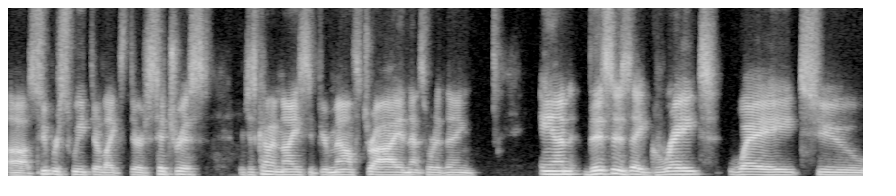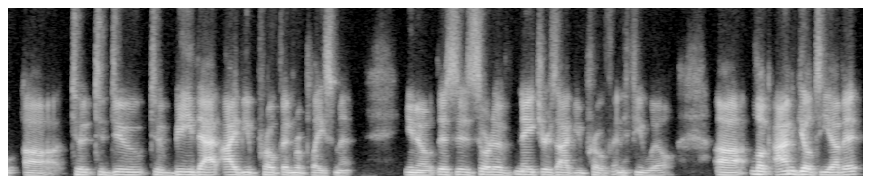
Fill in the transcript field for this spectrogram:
uh, super sweet. They're like they're citrus which is kind of nice if your mouth's dry and that sort of thing. And this is a great way to uh, to to do to be that ibuprofen replacement you know this is sort of nature's ibuprofen if you will. Uh, look i'm guilty of it.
